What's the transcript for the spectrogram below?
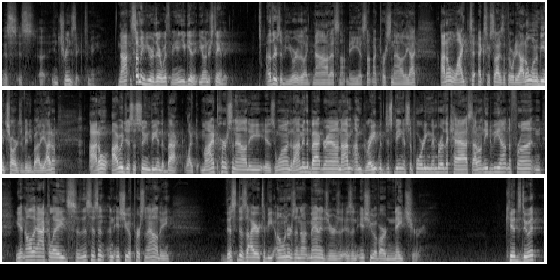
It's, it's uh, intrinsic to me. Now, some of you are there with me and you get it, you understand it. Others of you are like, nah, that's not me. That's not my personality. I, I don't like to exercise authority. I don't want to be in charge of anybody. I don't, I don't I would just as soon be in the back. Like my personality is one that I'm in the background. I'm I'm great with just being a supporting member of the cast. I don't need to be out in the front and getting all the accolades. So this isn't an issue of personality. This desire to be owners and not managers is an issue of our nature. Kids do it.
